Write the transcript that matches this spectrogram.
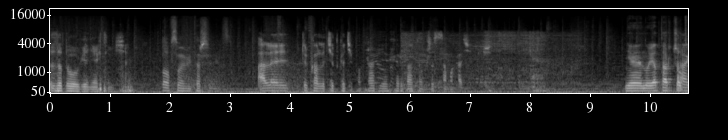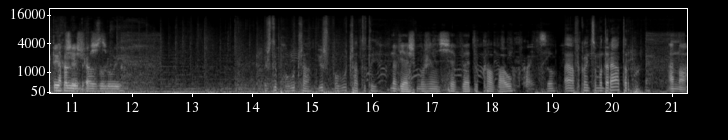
Za długie, nie chce mi się. No w sumie mi też się nie chce. Ale tylko leciutko cię poprawię, herbatą przez samochodzie piszę. Nie, no ja tarczę Tak, odpycham i od razu luj. Już tu poucza, już poucza tutaj. No wiesz, Murzyn się wyedukował w końcu. A w końcu moderator. A no.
